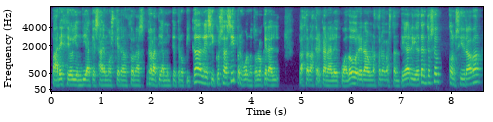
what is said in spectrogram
parece hoy en día que sabemos que eran zonas relativamente tropicales y cosas así, pero bueno, todo lo que era la zona cercana al Ecuador era una zona bastante árida y tal, entonces se consideraba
